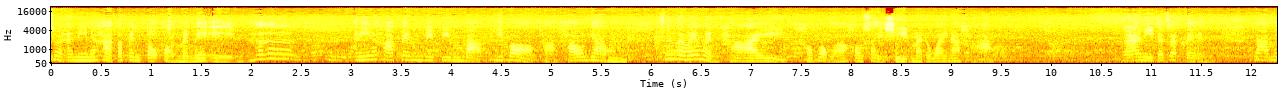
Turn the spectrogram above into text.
ส่วนอันนี้นะคะก็เป็นโต๊ะของแม่แม่เอง อันนี้นะคะเป็นบิบิมบับที่บอกค่ะข้าวยำซึ่งจะไม่เหมือนไทย เขาบอกว่าเขาใส่ชีสมาด้วยนะคะ และอันนี้ก็จะเป็นราเม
